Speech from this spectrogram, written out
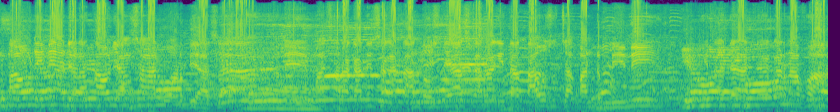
Ya, tahun ini adalah tahun yang sangat luar biasa. Jadi masyarakat ini sangat antusias karena kita tahu sejak pandemi ini kita ada ada karnaval.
